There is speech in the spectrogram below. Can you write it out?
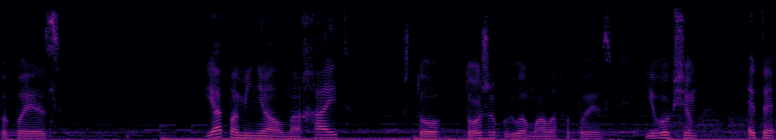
FPS. Я поменял на height, что тоже было мало FPS. И в общем, это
